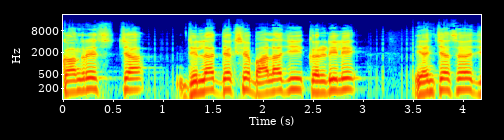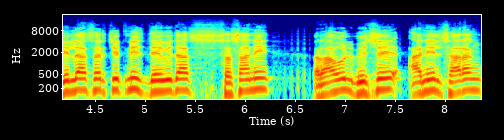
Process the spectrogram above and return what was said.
काँग्रेसच्या जिल्हाध्यक्ष बालाजी कर्डिले यांच्यासह जिल्हा सरचिटणीस देवीदास ससाने राहुल भिसे अनिल सारंग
